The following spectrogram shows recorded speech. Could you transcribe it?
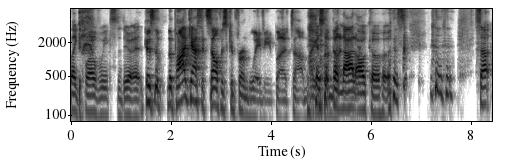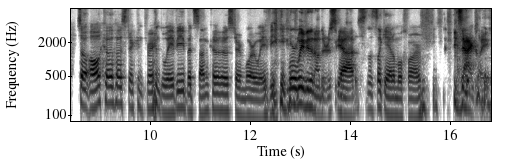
like 12 weeks to do it. because the the podcast itself is confirmed wavy, but um, I guess I'm but not, not all co-hosts. so so all co-hosts are confirmed wavy, but some co-hosts are more wavy. more wavy than others. yeah, it's, it's like Animal Farm. exactly.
